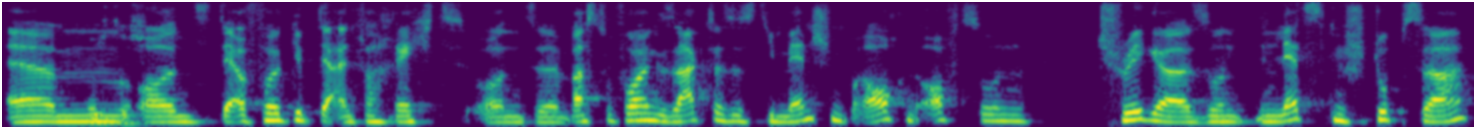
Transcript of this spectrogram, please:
Ähm, und der Erfolg gibt dir einfach recht. Und äh, was du vorhin gesagt hast, ist, die Menschen brauchen oft so einen Trigger, so einen, den letzten Stupser,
